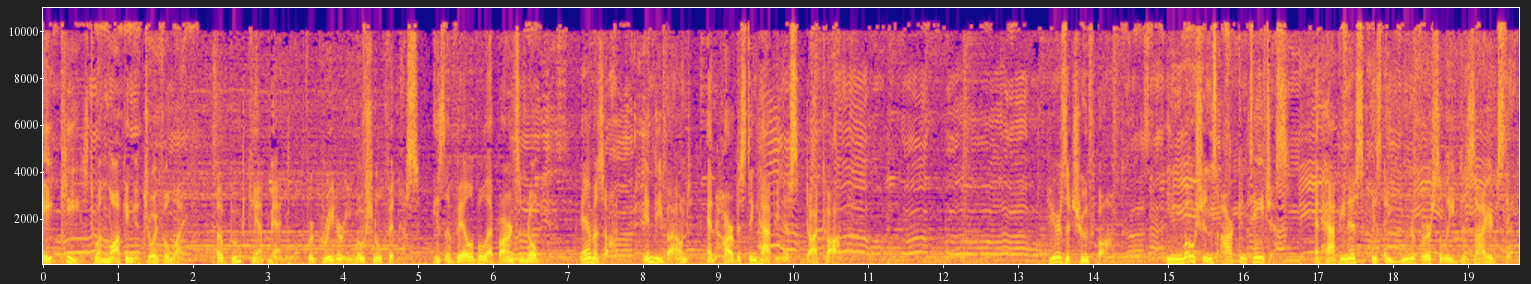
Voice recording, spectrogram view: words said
Eight Keys to Unlocking a Joyful Life, a boot camp manual for greater emotional fitness, is available at Barnes & Noble, Amazon, IndieBound, and HarvestingHappiness.com. Here's a truth bomb. Emotions are contagious, and happiness is a universally desired state.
